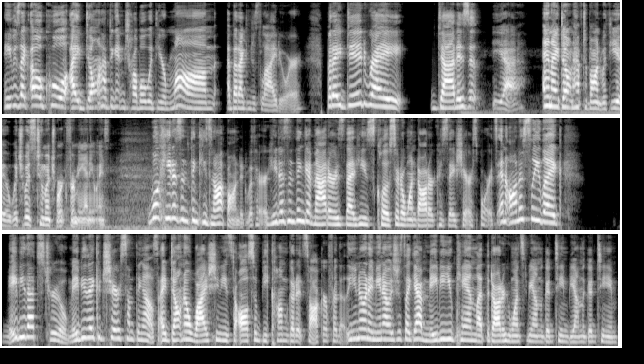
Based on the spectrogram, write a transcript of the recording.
He was like, "Oh, cool. I don't have to get in trouble with your mom, but I can just lie to her." But I did write, "Dad is a, yeah. And I don't have to bond with you, which was too much work for me, anyways. well. He doesn't think he's not bonded with her. He doesn't think it matters that he's closer to one daughter because they share sports. And honestly, like." Maybe that's true. Maybe they could share something else. I don't know why she needs to also become good at soccer for that. You know what I mean? I was just like, yeah, maybe you can let the daughter who wants to be on the good team be on the good team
